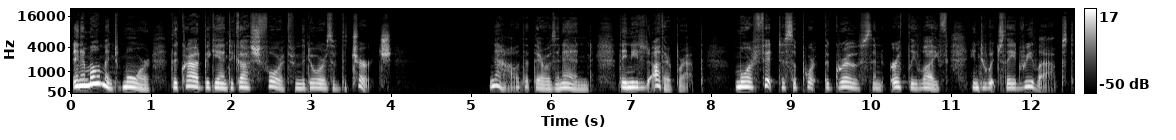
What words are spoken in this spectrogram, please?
In a moment more, the crowd began to gush forth from the doors of the church. Now that there was an end, they needed other breath, more fit to support the gross and earthly life into which they had relapsed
